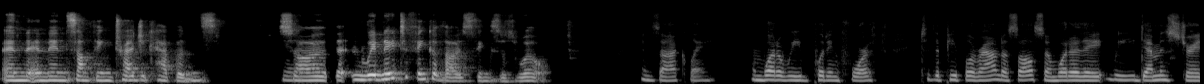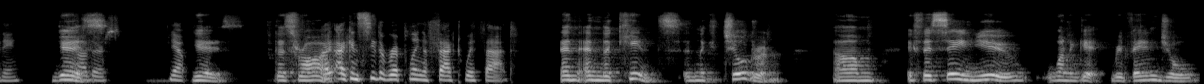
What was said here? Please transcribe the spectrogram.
and and then something tragic happens. Yeah. So that we need to think of those things as well. Exactly. And what are we putting forth to the people around us also? And what are they we demonstrating yes. others? Yeah yes that's right. I, I, can see the rippling effect with that. And and the kids and the children um if they're seeing you want to get revenge or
